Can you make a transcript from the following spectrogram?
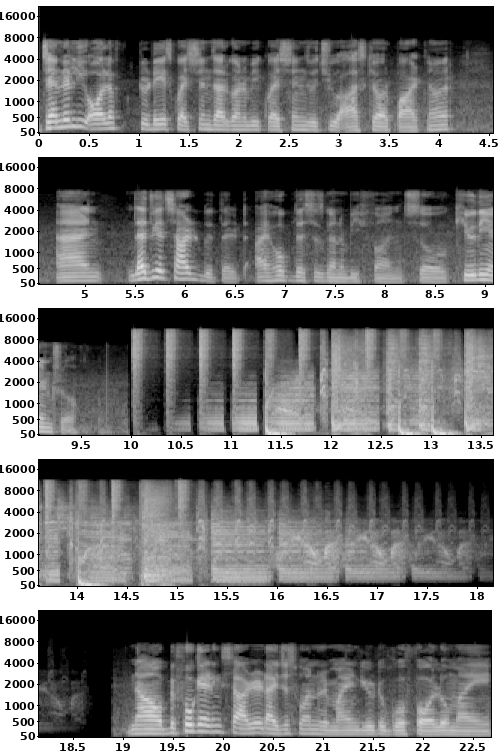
Generally, all of today's questions are going to be questions which you ask your partner, and let's get started with it. I hope this is going to be fun. So, cue the intro. Now, before getting started, I just want to remind you to go follow my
